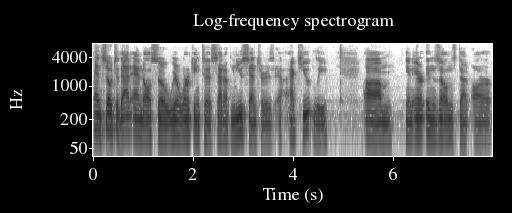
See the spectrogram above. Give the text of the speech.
and so, to that end, also we're working to set up new centers acutely. Um, in air, in zones that are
